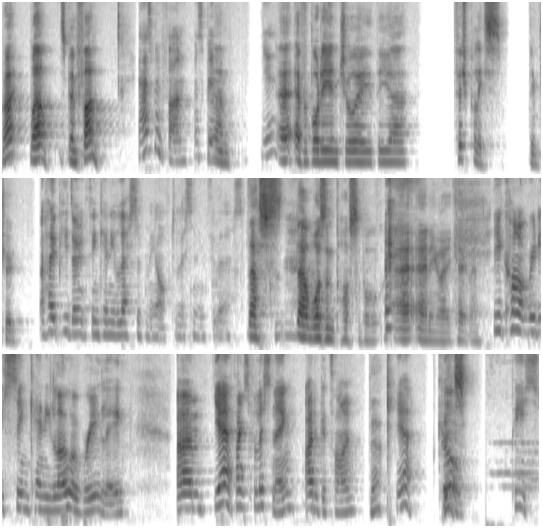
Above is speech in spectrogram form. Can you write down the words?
Right. Well, it's been fun. It has been fun. It's been Um, yeah. uh, everybody enjoy the uh, Fish Police theme tune. I hope you don't think any less of me after listening to this. That's that wasn't possible uh, anyway, Caitlin. You can't really sink any lower, really. Um, yeah, thanks for listening. I had a good time. Yeah. Yeah, cool. Peace. Peace.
